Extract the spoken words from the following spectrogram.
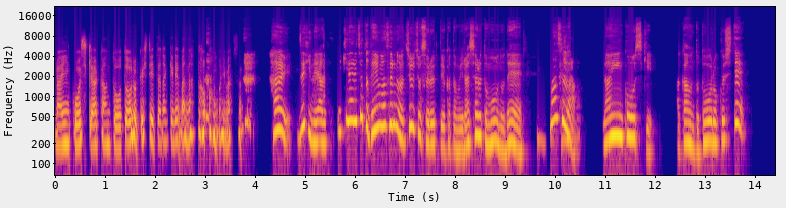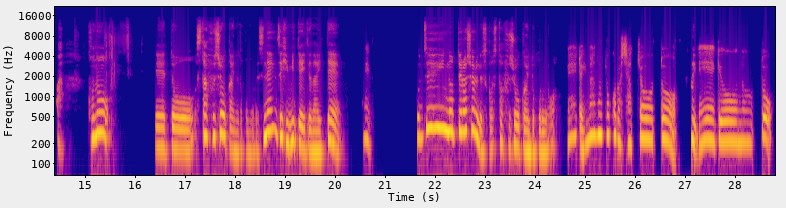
LINE 公式アカウントを登録していただければなと思います。はい。ぜひね、あの、いきなりちょっと電話するのは躊躇するっていう方もいらっしゃると思うので、まずは LINE 公式アカウント登録して、あ、この、えっと、スタッフ紹介のところもですね、ぜひ見ていただいて、はい全員載ってらっしゃるんですか？スタッフ紹介のところは。えっと、今のところ社長とはい営業のと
